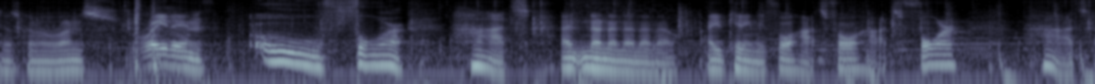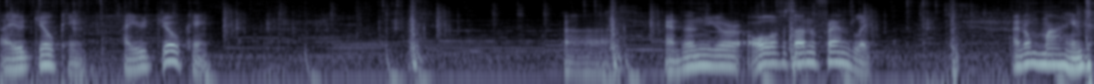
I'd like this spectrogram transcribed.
Just gonna run straight in. Oh, four hearts. Uh, no, no, no, no, no. Are you kidding me? Four hearts, four hearts, four hearts. Are you joking? Are you joking? Uh, and then you're all of a sudden friendly. I don't mind.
